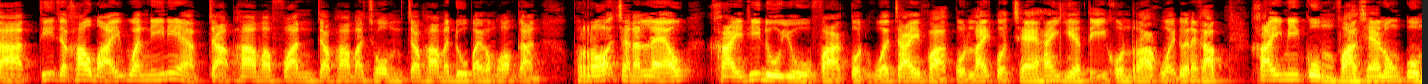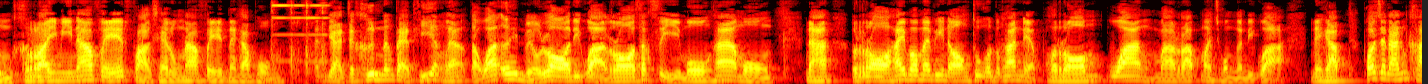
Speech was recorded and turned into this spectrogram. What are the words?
กาสที่จะเข้าไหม วันนี้เนี่ยจะพามาฟัน จะพามาชม จะพามาดูไปพร้อมๆกัน เพราะฉะนั้นแล้ว ใครที่ดูอยู่ฝากกดหัวใจ ฝากกดไลค์กดแชร์ให้เฮียตีคนรักหวยด้วยนะครับ ใครมีกลุ่มฝากแชร์ลงกลุ่ม ใครมีหน้าเฟซฝากแชร์ลงหน้าเฟซนะครับผม อยากจะขึ้นตั้งแต่เที่ยงแล้ว แต่ว่าเอ้ยเดี๋ยวรอดีกว่ารอสัก4ี่โมงห้าโมงนะรอให้พ่อแม่พี่น้องทุกคนทุกท่านเนี่ยพร้อมว่างมารับมาชมกันดีกว่านะครับเพราะฉะนั้นใคร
